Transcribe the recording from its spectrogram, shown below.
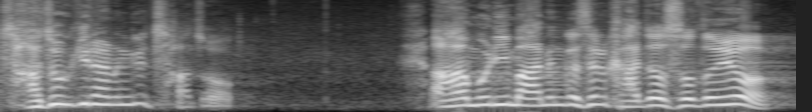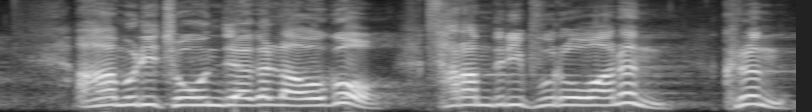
자족이라는 게 자족. 아무리 많은 것을 가졌어도요, 아무리 좋은 대학을 나오고 사람들이 부러워하는 그런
